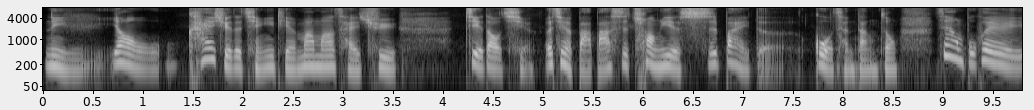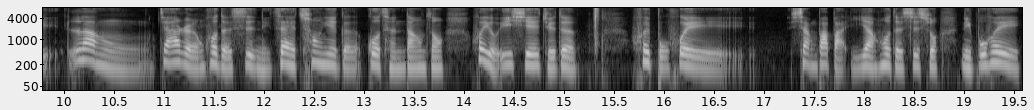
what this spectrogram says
你要开学的前一天，妈妈才去。借到钱，而且爸爸是创业失败的过程当中，这样不会让家人或者是你在创业的过程当中会有一些觉得 会不会像爸爸一样，或者是说你不会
